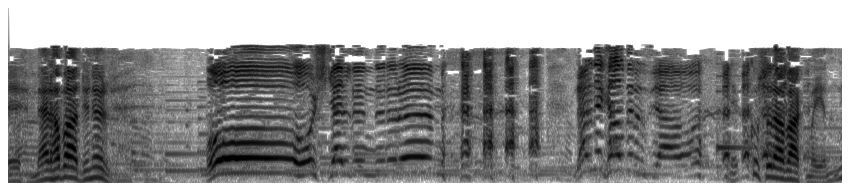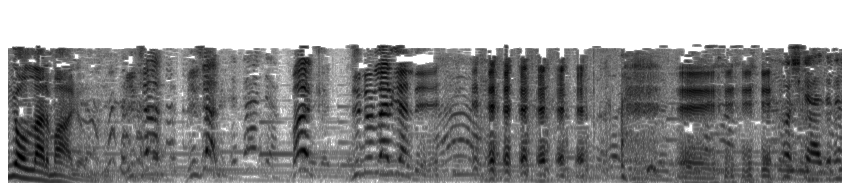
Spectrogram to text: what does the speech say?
Ee, merhaba Dünür. Oo, hoş geldin dünürüm. Nerede kaldınız ya? Ee, kusura bakmayın yollar malum. Bircan, Bircan. Bak, dünürler geldi. Hoş geldiniz.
